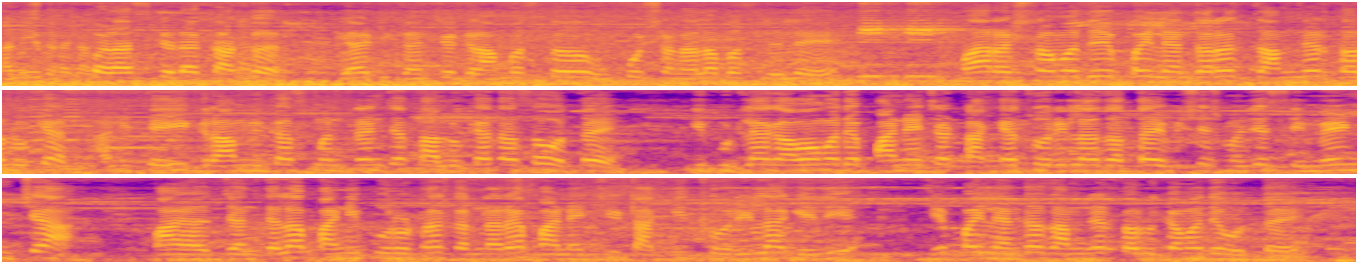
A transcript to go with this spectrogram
आणि पळासखेडा काकर या ठिकाणचे ग्रामस्थ उपोषणाला बसलेले आहे महाराष्ट्रामध्ये पहिल्यांदाच जामनेर तालुक्यात आणि तेही ग्रामविकास मंत्र्यांच्या तालुक्यात असं होतं आहे की कुठल्या गावामध्ये पाण्याच्या टाक्या चोरीला जात आहे विशेष म्हणजे सिमेंटच्या पा जनतेला पाणी पुरवठा करणाऱ्या पाण्याची टाकी चोरीला गेली. हे पहिल्यांदाच जामनेर तालुक्यामध्ये होतं आहे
